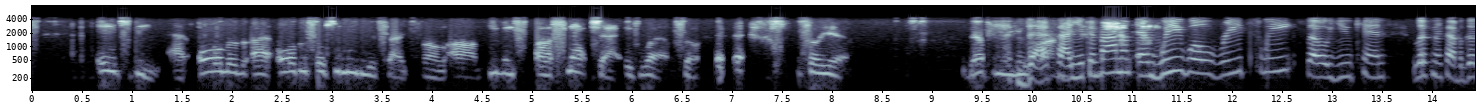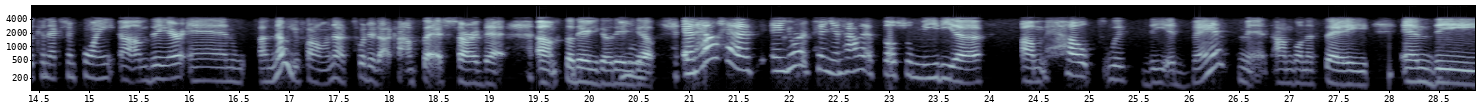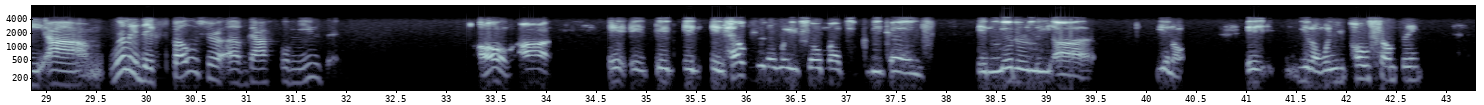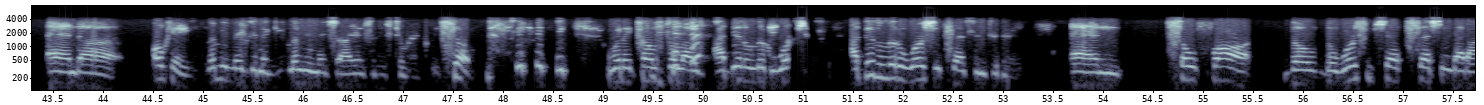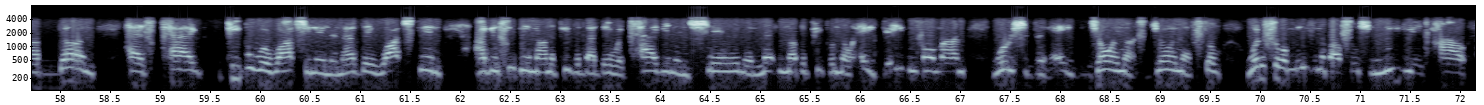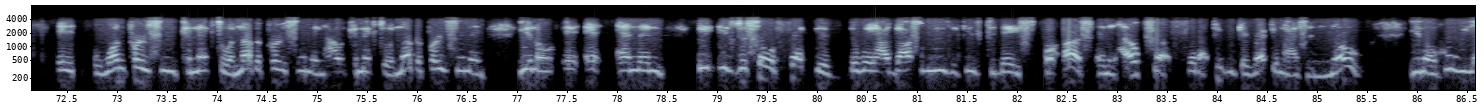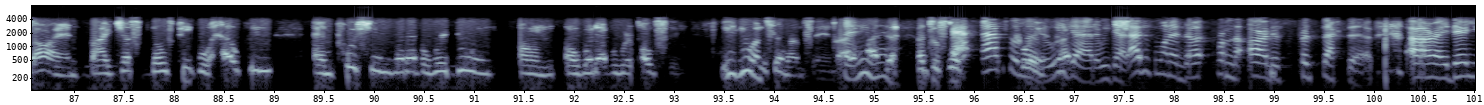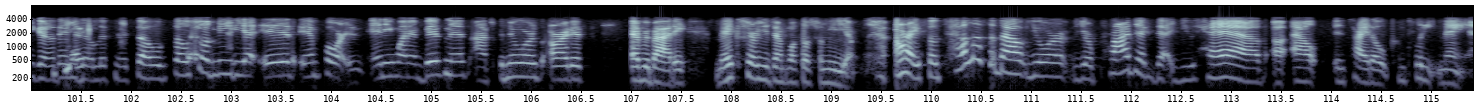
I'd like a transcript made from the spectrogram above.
HD at all of at all the social media sites from um, even uh, Snapchat as well. So so yeah. Definitely. That's how you can find them, and we will retweet so you can listeners have a good connection point um, there. And I know you're following us, twitter.com slash Sharvette. Um, so there you go, there you go. And how has, in your opinion, how has social media um, helped with the advancement, I'm going to say, and the um, really the exposure of gospel music? Oh, uh, it, it, it, it, it helps in a way so much because it literally, uh, you know, it, you know, when you post something, and uh, okay, let me make. Let me make sure I answer this correctly. So, when it comes to like, I did a little worship. I did a little worship session today, and so far, the the worship session that I've done has tagged people were watching in, and as they watched in, I can see the amount of people that they were tagging and sharing and letting other people know, hey, Dave online worshiping. Hey, join us, join us. So what is so amazing about social media is how it one person connects to another person and how it connects to another person, and you know, it, it, and then it is just so effective the way how gospel music is today for us, and it helps us so that people can recognize and know, you know, who we are, and by just those people helping and pushing whatever we're doing on or whatever we're posting. You, you understand what I'm saying, right? I, I, just want absolutely, clear, we right? got it, we got it. I just wanted to, from the artist's perspective. All right, there you go, there you go, listeners. So social media is important. Anyone in business, entrepreneurs, artists, everybody, make sure you jump on social media. All right, so tell us about your your project that you have uh, out entitled Complete Man.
